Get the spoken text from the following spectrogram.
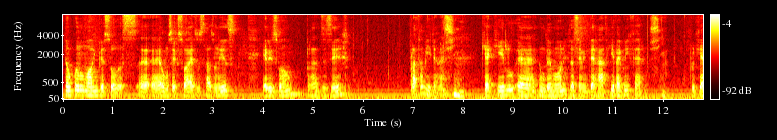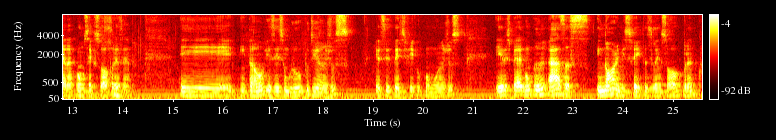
Então, quando morrem pessoas é, é, homossexuais nos Estados Unidos, eles vão para dizer para a família, né? Sim. Que aquilo é um demônio que está sendo enterrado que vai para o inferno. Sim. Porque era homossexual, Sim. por exemplo. E então existe um grupo de anjos, eles se identificam como anjos, e eles pegam asas enormes feitas de lençol branco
